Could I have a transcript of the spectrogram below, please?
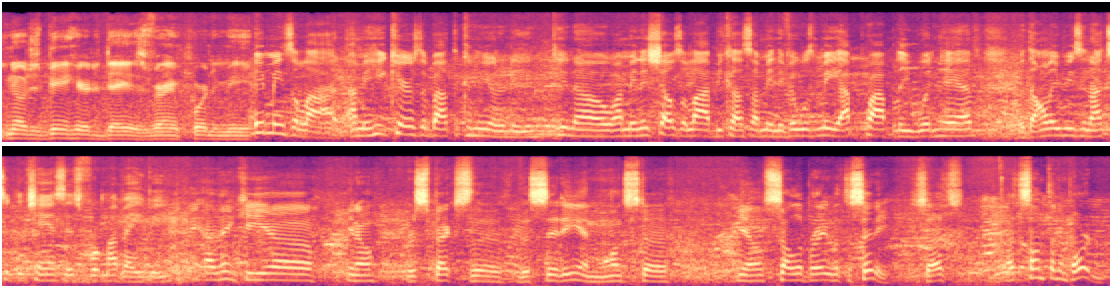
you know, just being here today is very important to me. It means a lot. I mean, he cares about the community. You know, I mean, it shows a lot because I mean, if it was me, I probably wouldn't have. But the only reason I took the chance is for my baby. I think he, uh, you know, respects the the city and wants to, you know, celebrate with the city. So that's that's something important.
